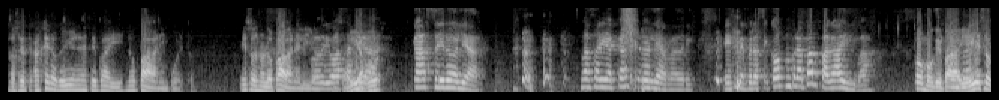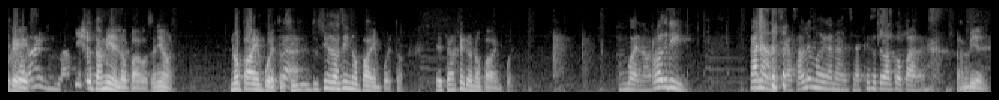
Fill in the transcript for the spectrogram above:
los, extranjeros que viven en este país no pagan impuestos. Esos no lo pagan el IVA. Rodri ¿Lo va a salir a cacerolear. Va a salir a cacerolear, Rodri. Este, pero si compra pan, paga IVA. ¿Cómo que compra ¿Y eso qué es? Y yo también lo pago, señor. No paga impuestos. Claro. Si, si es así, no paga impuestos. El extranjero no paga impuestos. Bueno, Rodri, ganancias, hablemos de ganancias, que eso te va a copar. También.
